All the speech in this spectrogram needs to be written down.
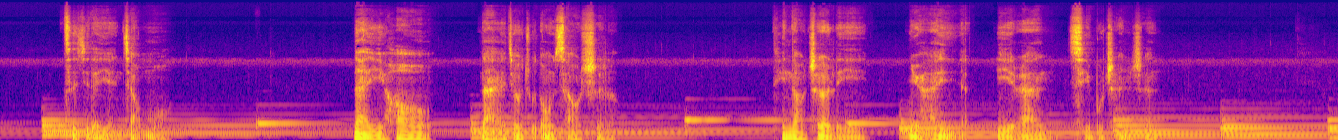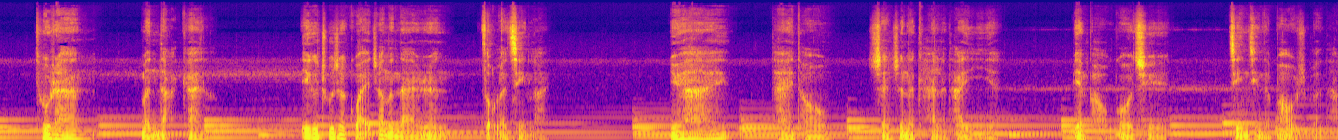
——自己的眼角膜。那以后，男孩就主动消失了。听到这里，女孩已然已然泣不成声。突然，门打开了，一个拄着拐杖的男人走了进来。女孩抬头，深深的看了他一眼，便跑过去，紧紧的抱住了他。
